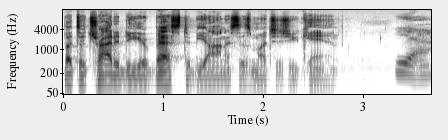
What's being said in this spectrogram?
but to try to do your best to be honest as much as you can. Yeah.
